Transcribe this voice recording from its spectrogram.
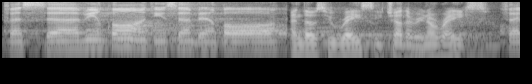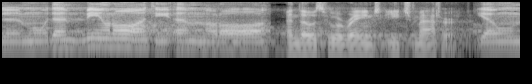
فالسابقات سبقا and those who race each other in a race, فالمدبرات أمرا and those who arrange each matter. يوم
